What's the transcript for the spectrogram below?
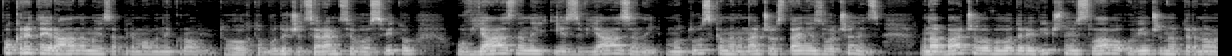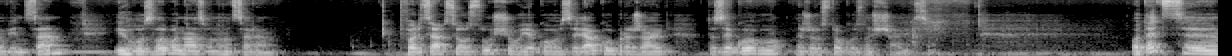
покритий ранами і заплямований кров'ю, того, хто, будучи царем цілого світу, ув'язнений і зв'язаний мотузками, неначе останній злочинець, вона бачила володаря вічної слави, увінченого терновим вінцем і глузливо названого царем. Творця всього сущого, якого всіляко ображають, та з якого жорстоко знущаються. Отець е,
